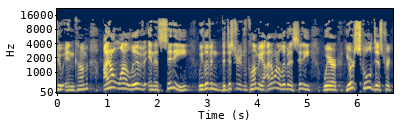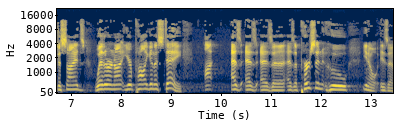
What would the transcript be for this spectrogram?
to income. I don't want to live in a city. We live in the District of Columbia. I don't want to live in a city where your school district decides whether or not you're probably going to stay. I as as as a as a person who you know is a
